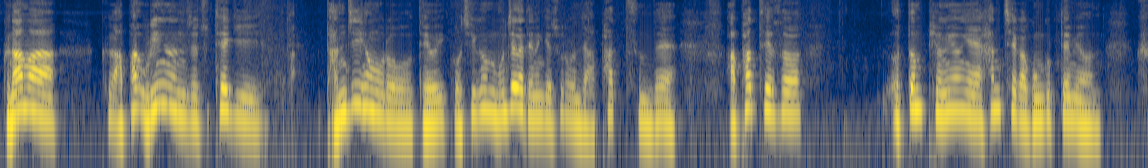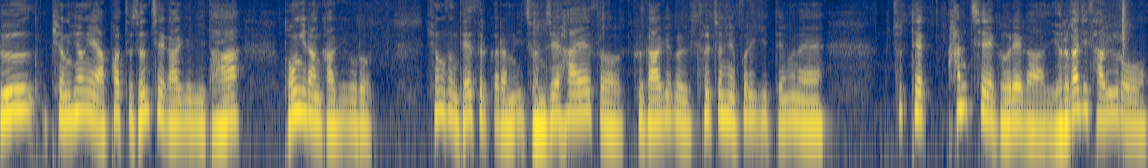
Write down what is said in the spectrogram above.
그나마 그 아파 우리는 이제 주택이 단지형으로 되어 있고 지금 문제가 되는 게 주로 이제 아파트인데 아파트에서 어떤 평형의 한 채가 공급되면 그 평형의 아파트 전체 가격이 다 동일한 가격으로 형성됐을 거라는 이 전제 하에서 그 가격을 설정해 버리기 때문에 주택 한 채 거래가 여러 가지 사유로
